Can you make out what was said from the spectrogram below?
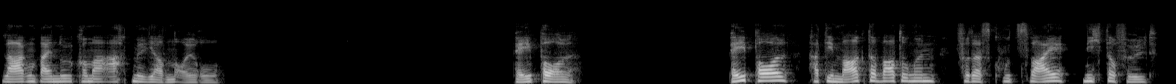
lagen bei 0,8 Milliarden Euro. PayPal PayPal hat die Markterwartungen für das Q2 nicht erfüllt.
